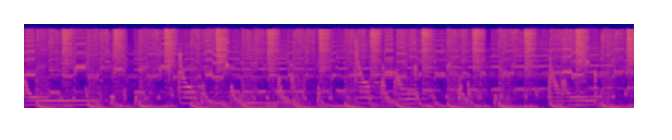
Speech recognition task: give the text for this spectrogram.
Thank you.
